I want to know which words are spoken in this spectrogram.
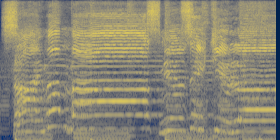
Simon Mas, music you love.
